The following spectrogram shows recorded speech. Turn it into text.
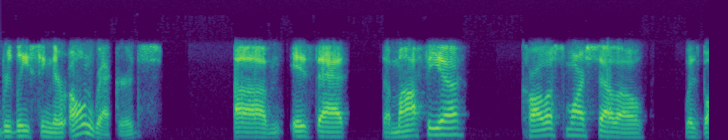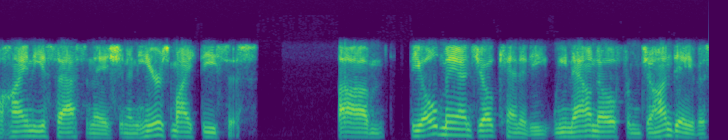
releasing their own records um, is that the mafia, Carlos Marcello, was behind the assassination. And here's my thesis. Um, the old man, Joe Kennedy, we now know from John Davis,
